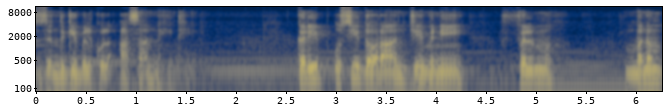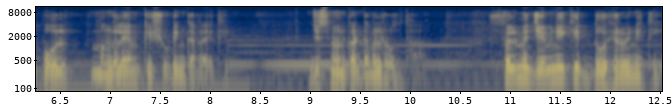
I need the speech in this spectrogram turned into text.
ज़िंदगी बिल्कुल आसान नहीं थी। करीब उसी दौरान जेमिनी फ़िल्म मनम पोल मंगलम की शूटिंग कर रहे थे, जिसमें उनका डबल रोल था। फ़िल्म में जेमिनी की दो हीरोइनें थीं,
